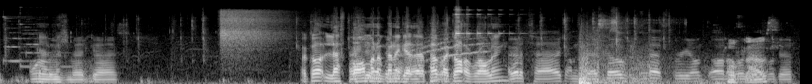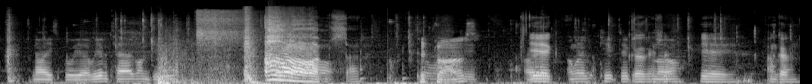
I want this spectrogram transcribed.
I wanna Yeah, lose mid. mid, guys. I got left Actually, bomb and I I'm gonna think I get there. Pup, I got a rolling. I got a tag. I'm dead though. Just have three on. Oh no, Oh, we're good. We're good. Nice, booyah. We have a tag on D. Oh, Oh. I'm sad. Take So flowers. unlucky. Alright, Yeah. I'm gonna keep taking Go, go, snow. Yeah, yeah, yeah. I'm going.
